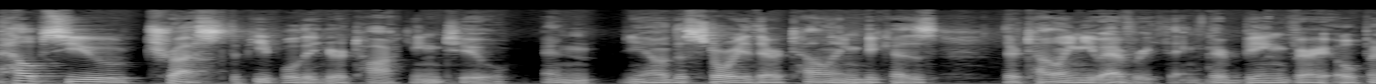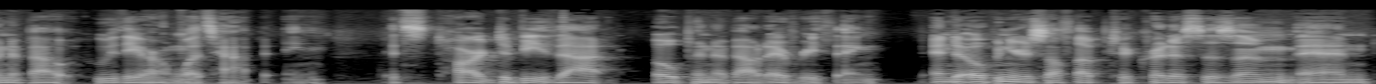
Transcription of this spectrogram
helps you trust the people that you're talking to and you know the story they're telling because they're telling you everything. They're being very open about who they are and what's happening it's hard to be that open about everything and to open yourself up to criticism and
